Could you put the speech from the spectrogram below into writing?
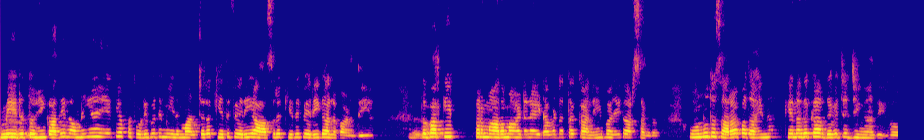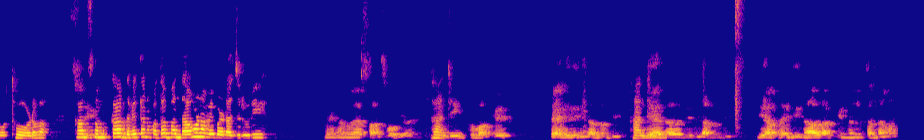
ਉਮੀਦ ਤੁਸੀਂ ਕਾਦੀ ਲਾਉਣੀ ਆ? ਇਹ ਕਿ ਆਪਾਂ ਥੋੜੀ ਬਹੁਤੀ ਉਮੀਦ ਮਨ ਚ ਰੱਖੀਏ ਤੇ ਫੇਰ ਹੀ ਆਸ ਰੱਖੀਏ ਤੇ ਫੇਰ ਹੀ ਗੱਲ ਬਣਦੀ ਆ। ਤੇ ਬਾਕੀ ਪਰਮਾਤਮਾ ਸਾਡੇ ਨਾਲ ਏਡਾ ਵੱਡਾ ਧੱਕਾ ਨਹੀਂ ਭਾਜੀ ਕਰ ਸਕਦਾ। ਉਹਨੂੰ ਤਾਂ ਸਾਰਾ ਪਤਾ ਸੀ ਨਾ ਕਿ ਇਹਨਾਂ ਦੇ ਘਰ ਦੇ ਵਿੱਚ ਜੀਆਂ ਦੀ ਹੋਰ ਥੋੜ ਵਾ। ਕਮ ਸੇ ਕਮ ਘਰ ਦੇ ਵਿੱਚ ਤੁਹਾਨੂੰ ਪਤਾ ਬੰਦਾ ਹੋਣਾ ਵੀ ਬੜਾ ਜ਼ਰੂਰੀ ਹੈ ਮੈਂ ਸਾਨੂੰ ਅਹਿਸਾਸ ਹੋ ਗਿਆ। ਹੈ ਹਾਂਜੀ। ਕਿ ਵਾਕਈ ਪੈਸੇ ਦੀ ਨਹੀਂ ਗੱਲ ਹੁੰਦੀ ਹਾਂਜੀ। ਜਾਇਦਾਦ ਦੀ ਨਹੀਂ ਗੱਲ ਹੁੰਦੀ। ਜੇ ਆਪਣੇ ਜੀ ਨਾਲ ਰੱਖ ਕੇ ਮੈਨੂੰ ਤੰਨਾ ਵਾ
